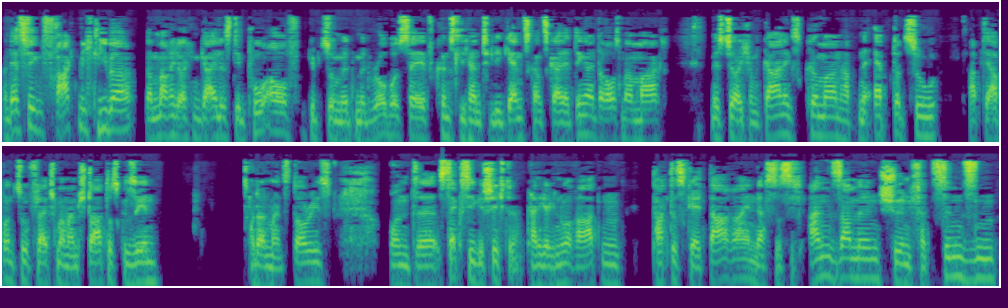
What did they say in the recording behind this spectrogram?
Und deswegen fragt mich lieber, dann mache ich euch ein geiles Depot auf. Gibt so mit, mit RoboSafe, künstlicher Intelligenz, ganz geile Dinge draußen am Markt. Müsst ihr euch um gar nichts kümmern, habt eine App dazu, habt ihr ab und zu vielleicht schon mal meinem Status gesehen oder in meinen Stories. Und äh, sexy Geschichte, kann ich euch nur raten. Packt das Geld da rein, lasst es sich ansammeln, schön verzinsen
